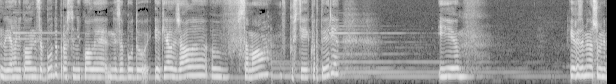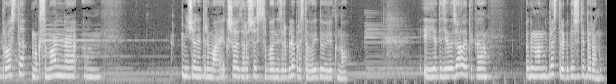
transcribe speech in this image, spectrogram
Ну я його ніколи не забуду, просто ніколи не забуду, як я лежала сама в пустій квартирі і і розуміла, що мене просто максимально ем, нічого не тримає. Якщо я зараз щось з собою не зроблю, просто вийду в вікно. І я тоді лежала і така подумала, мені просто треба дожити до ранку.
